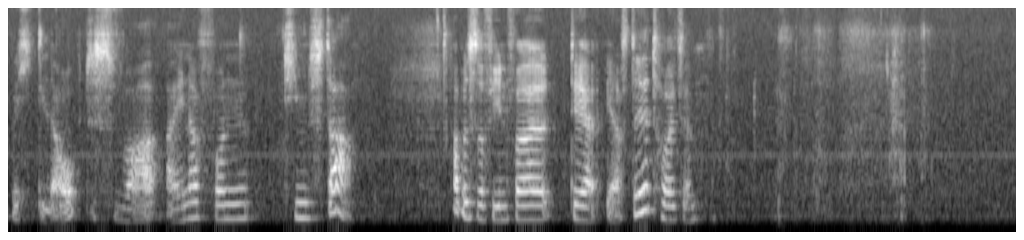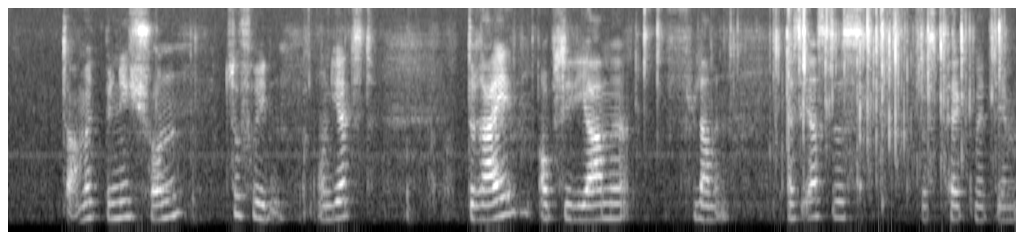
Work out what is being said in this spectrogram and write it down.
Aber ich glaube, das war einer von Team Star. Aber es ist auf jeden Fall der erste Hit heute. Damit bin ich schon zufrieden. Und jetzt drei Obsidiane Flammen. Als erstes das Pack mit dem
